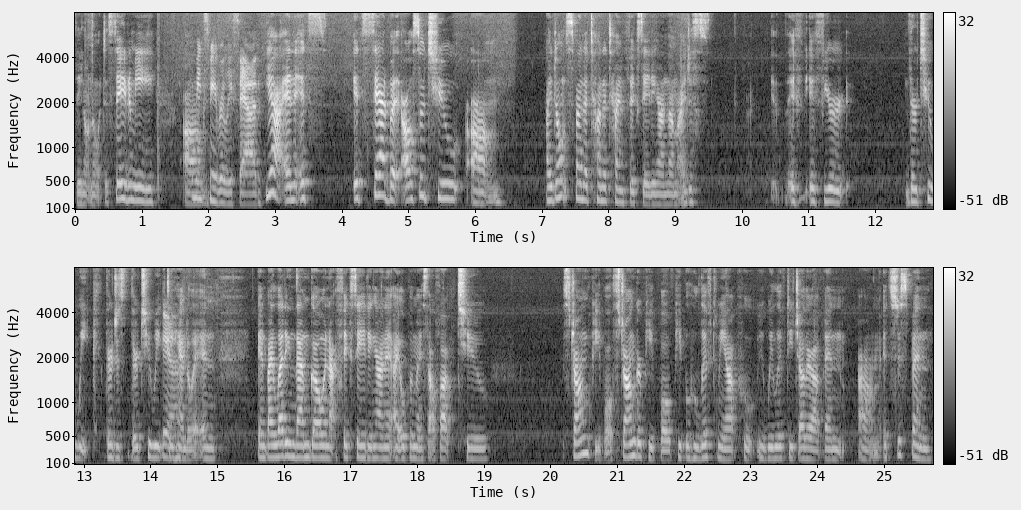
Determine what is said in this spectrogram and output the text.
They don't know what to say to me. It makes me really sad. Yeah, and it's it's sad, but also too, um, I don't spend a ton of time fixating on them. I just if if you're they're too weak. They're just they're too weak to handle it, and and by letting them go and not fixating on it, I open myself up to strong people, stronger people, people who lift me up, who we lift each other up, and um, it's just been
